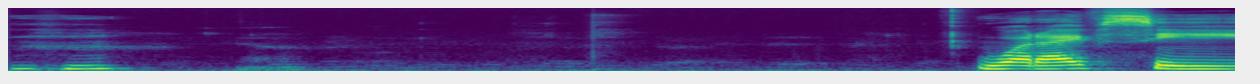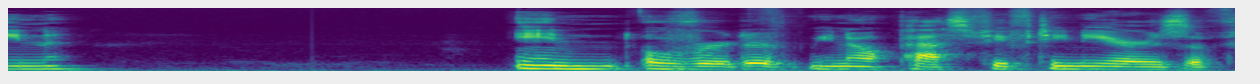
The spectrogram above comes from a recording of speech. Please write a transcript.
Mm-hmm. What I've seen in over the you know past 15 years of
